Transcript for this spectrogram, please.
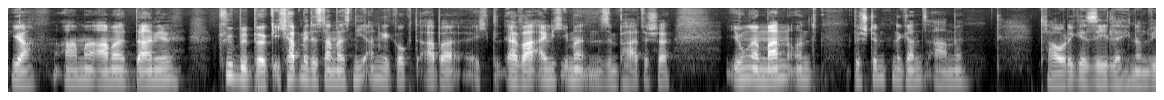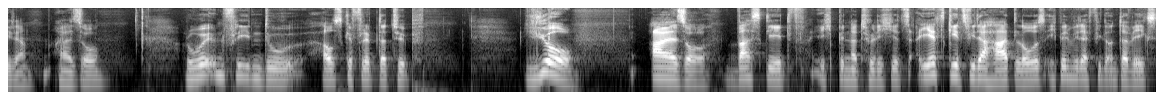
ja, armer, armer Daniel Kübelböck. Ich habe mir das damals nie angeguckt, aber ich, er war eigentlich immer ein sympathischer junger Mann und bestimmt eine ganz arme traurige Seele hin und wieder. Also Ruhe in Frieden, du ausgeflippter Typ. Jo, also, was geht? Ich bin natürlich jetzt, jetzt geht's wieder hart los. Ich bin wieder viel unterwegs.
